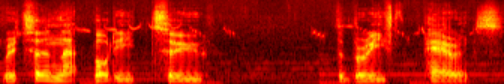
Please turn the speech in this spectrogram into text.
returned that body to the bereaved parents.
